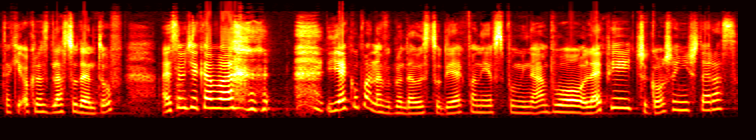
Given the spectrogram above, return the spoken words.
taki okres dla studentów, a jestem ciekawa, jak u pana wyglądały studia, jak pan je wspomina? Było lepiej czy gorzej niż teraz?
